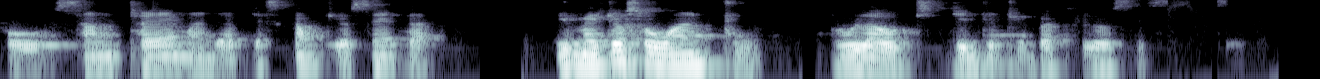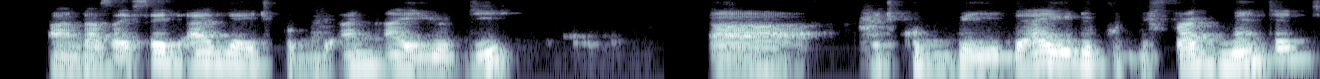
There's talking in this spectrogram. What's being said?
for some time and they have just come to your center, you might also want to rule out genital tuberculosis. And as I said earlier, it could be an IUD. Uh, it could be, the IUD could be fragmented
